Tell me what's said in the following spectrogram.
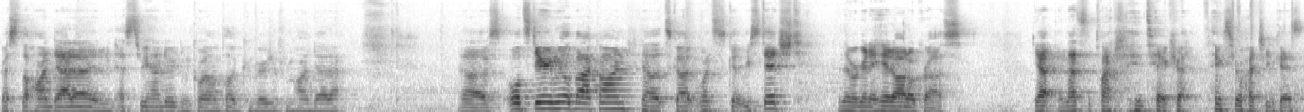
Rest of the Hondata and S300 and coil on plug conversion from Hondata. Uh, old steering wheel back on. Now it's got once it's got restitched, and then we're gonna hit autocross. Yeah, and that's the plan for the Integra. Thanks for watching, guys.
